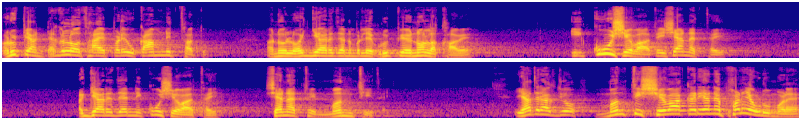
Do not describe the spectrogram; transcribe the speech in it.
રૂપિયા ઢગલો થાય, પણ એવું કામ નથી થતું. અને ઓલો અગિયાર હજાર બદલે રૂપિયો ન લખાવે. એ કુસેવા થઈ શ્યાને જ થઈ? અગિયાર હજારની કુસેવા થઈ શેના થઈ મનથી થઈ. યાદ રાખજો, મનથી સેવા કરી અને ફળ એવડું મળે.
